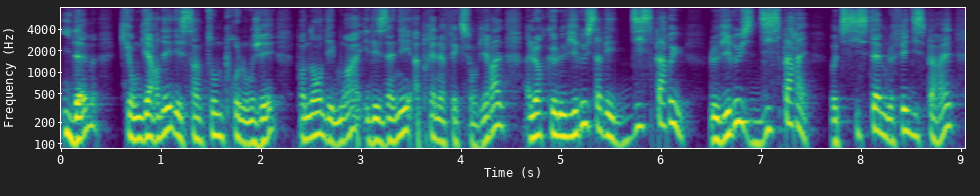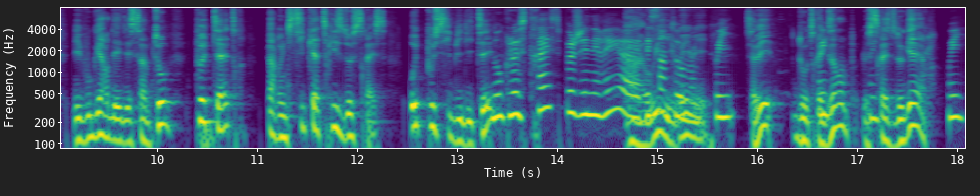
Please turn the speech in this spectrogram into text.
idem, qui ont gardé des symptômes prolongés pendant des mois et des années après l'infection virale, alors que le virus avait disparu. Le virus disparaît. Votre système le fait disparaître, mais vous gardez des symptômes, peut-être par une cicatrice de stress. Autre possibilité. Donc le stress peut générer euh, ah, des oui, symptômes. Oui, oui. oui. Vous savez, d'autres exemples, le stress de guerre. Oui.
